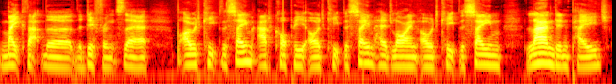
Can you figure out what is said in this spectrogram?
make that the, the difference there. But I would keep the same ad copy, I would keep the same headline, I would keep the same landing page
